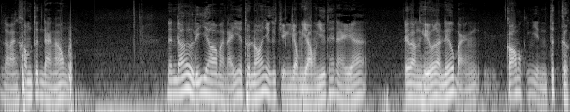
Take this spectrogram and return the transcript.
là bạn không tin đàn ông. Nên đó là lý do mà nãy giờ tôi nói những cái chuyện vòng vòng như thế này á, để bạn hiểu là nếu bạn có một cái nhìn tích cực,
